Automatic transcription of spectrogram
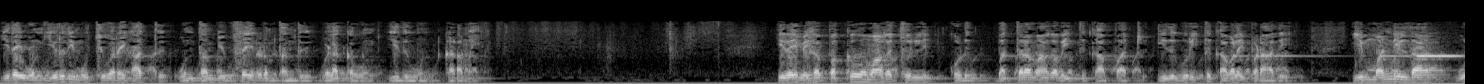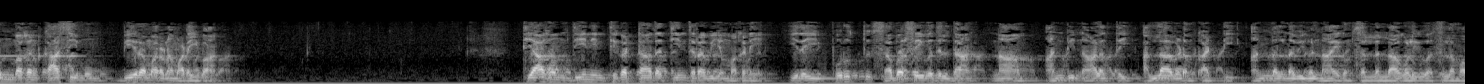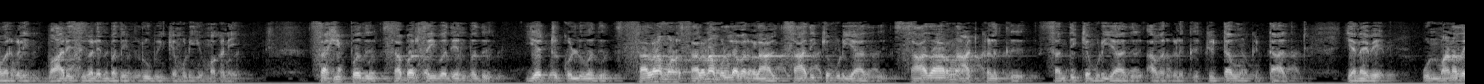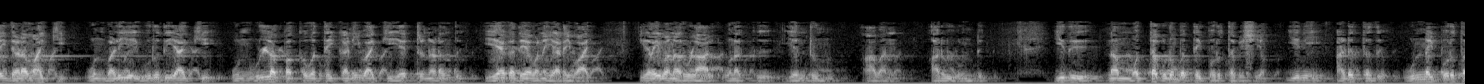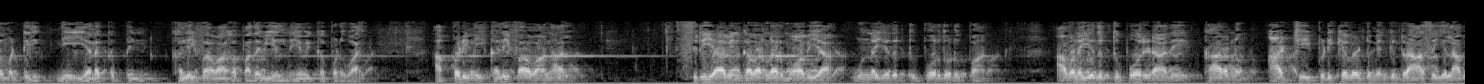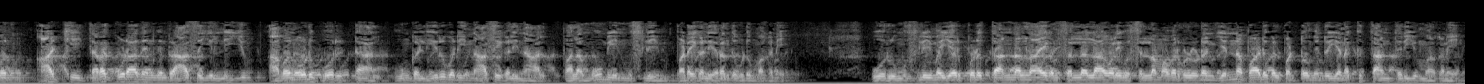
இதை உன் இறுதி மூச்சு வரை காத்து உன் தம்பி உசைனிடம் தந்து விளக்கவும் இது உன் கடமை. இதை மிக பக்குவமாக சொல்லி கொடு பத்திரமாக வைத்து காப்பாற்று. இது குறித்து கவலைப்படாதே. இம்மண்ணில்தான் உன் மகன் காசிமும் வீரமரணம் அடைவான். தியாகம் தீனின் திகட்டாத தீந்திரவியம் மகனே இதை பொறுத்து சபர் செய்வதில்தான் நாம் அன்பின் ஆழத்தை அல்லாவிடம் காட்டி அண்ணல் நபிகள் நாயகம் சல்லல்லா வசல்லம் அவர்களின் வாரிசுகள் என்பதை நிரூபிக்க முடியும் மகனே. சகிப்பது சபர் செய்வது என்பது ஏற்றுக்கொள்வது சலம சலனமுள்ளவர்களால் சாதிக்க முடியாது சாதாரண ஆட்களுக்கு சந்திக்க முடியாது அவர்களுக்கு கிட்டவும் கிட்டாது. எனவே உன் மனதை திடமாக்கி உன் வழியை உறுதியாக்கி உன் உள்ள பக்குவத்தை கனிவாக்கி ஏற்று நடந்து ஏகதேவனை அடைவாய். இறைவன் அருளால் உனக்கு என்றும் அவன் அருள் உண்டு. இது நம் மொத்த குடும்பத்தை பொறுத்த விஷயம். இனி அடுத்தது உன்னை பொறுத்த மட்டில் நீ எனக்கு பின் கலீஃபாவாக பதவியில் நியமிக்கப்படுவாய். அப்படி நீ கலீஃபாவானால் சிரியாவின் கவர்னர் மோவியா உன்னை எதிர்த்து போர் தொடுப்பான். அவனை எதிர்த்து போரிடாதே. காரணம் ஆட்சியை பிடிக்க வேண்டும் என்கின்ற ஆசையில் அவனும் ஆட்சியை தரக்கூடாது என்கின்ற ஆசையில் நீயும் அவனோடு போரிட்டால் உங்கள் இருவடியின் ஆசைகளினால் பல மூமியின் முஸ்லீம் படைகள் இறந்துவிடும் மகனே. ஒரு முஸ்லீமை ஏற்படுத்த அண்ணல் நாயகம் செல்லல்லா வளைவு செல்லம் அவர்களுடன் என்ன பாடுகள் பட்டோம் என்று எனக்குத்தான் தெரியும் மகனே.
